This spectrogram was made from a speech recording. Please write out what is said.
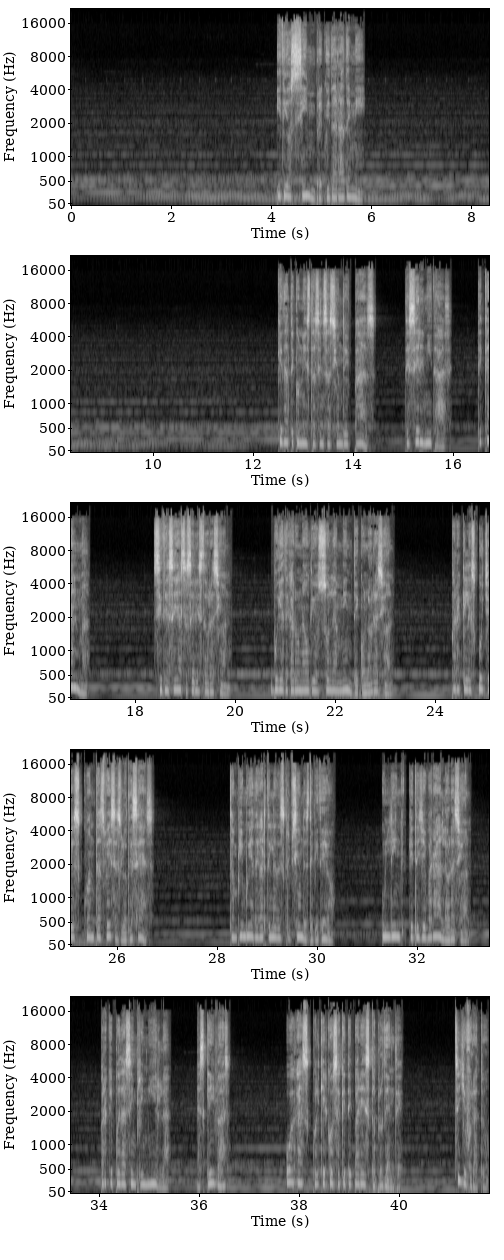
Y Dios siempre cuidará de mí. Quédate con esta sensación de paz, de serenidad, de calma. Si deseas hacer esta oración, voy a dejar un audio solamente con la oración, para que la escuches cuantas veces lo desees. También voy a dejarte en la descripción de este video un link que te llevará a la oración, para que puedas imprimirla, la escribas o hagas cualquier cosa que te parezca prudente. Si yo fuera tú,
